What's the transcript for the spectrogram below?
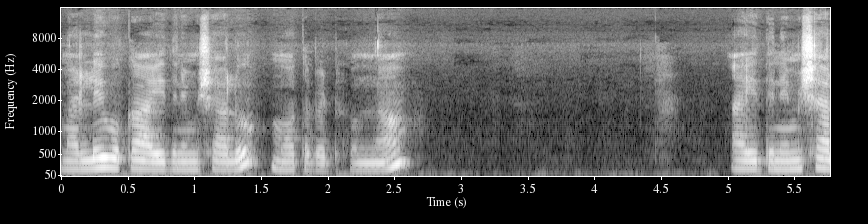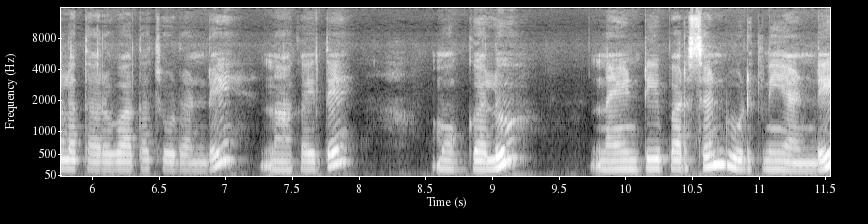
మళ్ళీ ఒక ఐదు నిమిషాలు మూత పెట్టుకుందాం. ఐదు నిమిషాల తరువాత చూడండి. నాకైతే మొగ్గలు నైంటీ పర్సెంట్ ఉడికినాయండి.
